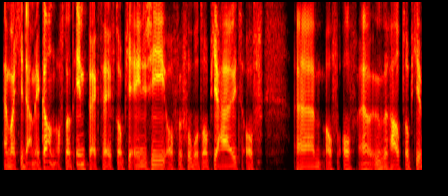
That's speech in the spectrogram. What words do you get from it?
En wat je daarmee kan. Of dat impact heeft op je energie, of bijvoorbeeld op je huid, of, ehm, of, of überhaupt op je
